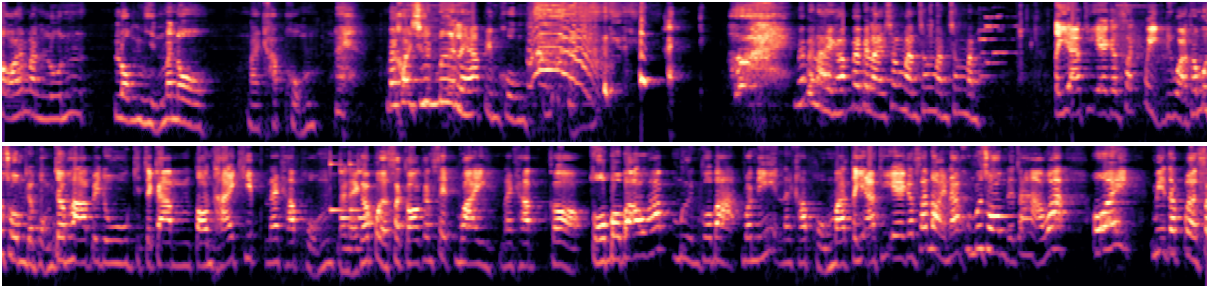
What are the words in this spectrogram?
รอให้มันลุ้นลงหินมโนนะครับผมแหม่ไม่ค่อยชื่นมื่นเลยครับปิมคุงไม่เป็นไรครับ ไม่เป็นไรช่างมันช่างมันช่างมัน ตี RTA กันสักปีกดีกว่าท่านผู้ชมเดี๋ยวผมจะพาไปดูกิจกรรมตอนท้ายคลิปนะครับผมไหนๆก็เปิดสกอร์กันเสร็จไวนะครับ ก็ตัวเบาๆครับหมื่นกว่าบาทวันนี้นะครับผมมาตี RTA กันสักหน่อยนะคุณผู้ชมเดี๋ยวจะหาว่า โอ้ยมีแต่เปิดส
